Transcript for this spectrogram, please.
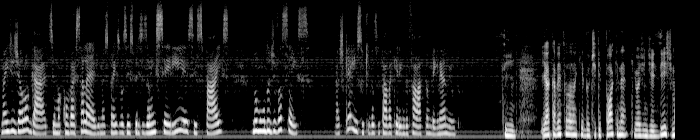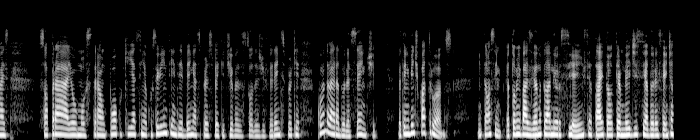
Mas de dialogar, de ser uma conversa leve. Mas para isso vocês precisam inserir esses pais no mundo de vocês. Acho que é isso que você estava querendo falar também, né, Hamilton? Sim. E eu acabei falando aqui do TikTok, né? Que hoje em dia existe, mas só para eu mostrar um pouco que assim eu consegui entender bem as perspectivas todas diferentes, porque quando eu era adolescente, eu tenho 24 anos. Então assim, eu tô me baseando pela neurociência, tá? Então eu terminei de ser adolescente há,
